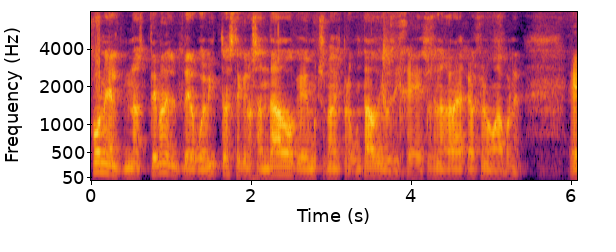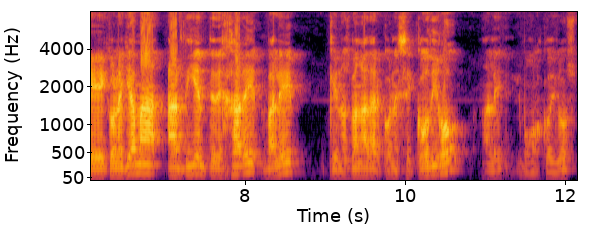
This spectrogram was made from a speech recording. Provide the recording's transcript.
pone el, tema del, huevito este que nos han dado, que muchos me habéis preguntado y os dije, eso es en la gala de Calcio, lo voy a poner. Eh, con la llama ardiente de Jade, ¿vale? Que nos van a dar con ese código, ¿vale? Y pongo los códigos.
